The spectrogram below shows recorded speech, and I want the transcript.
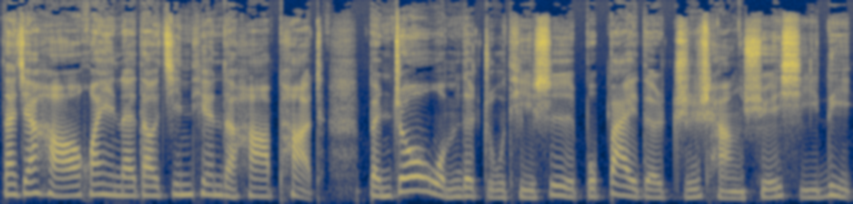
大家好，欢迎来到今天的 Hard Part。本周我们的主题是不败的职场学习力。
